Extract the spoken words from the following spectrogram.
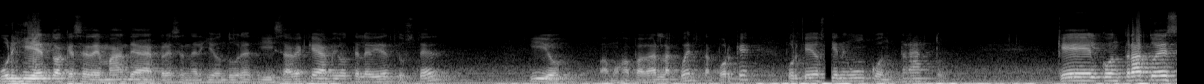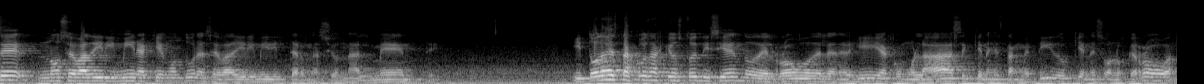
urgiendo a que se demande a la empresa Energía Honduras. Y sabe qué, amigo televidente, usted y yo vamos a pagar la cuenta. ¿Por qué? Porque ellos tienen un contrato. Que el contrato ese no se va a dirimir aquí en Honduras, se va a dirimir internacionalmente. Y todas estas cosas que yo estoy diciendo del robo de la energía, cómo la hacen, quiénes están metidos, quiénes son los que roban,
